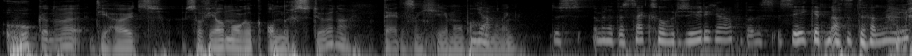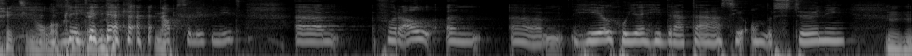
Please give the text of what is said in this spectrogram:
hoe kunnen we die huid zoveel mogelijk ondersteunen tijdens een chemobehandeling? Dus we hebben het er straks over zuren gehad. Dat is zeker natte dan niet. Retinol ook Nee, niet, denk ik. Nee. absoluut niet. Ehm, vooral een ehm, heel goede hydratatie, ondersteuning. Mhm.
